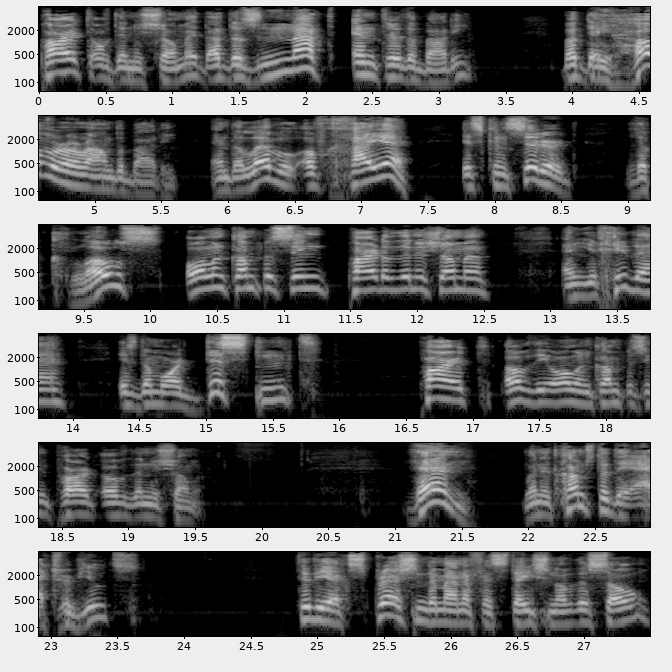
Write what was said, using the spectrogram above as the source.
part of the neshama that does not enter the body, but they hover around the body. And the level of Chaya is considered the close, all-encompassing part of the neshama, and Yechida is the more distant part of the all-encompassing part of the neshama. Then, when it comes to the attributes, to the expression, the manifestation of the soul.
